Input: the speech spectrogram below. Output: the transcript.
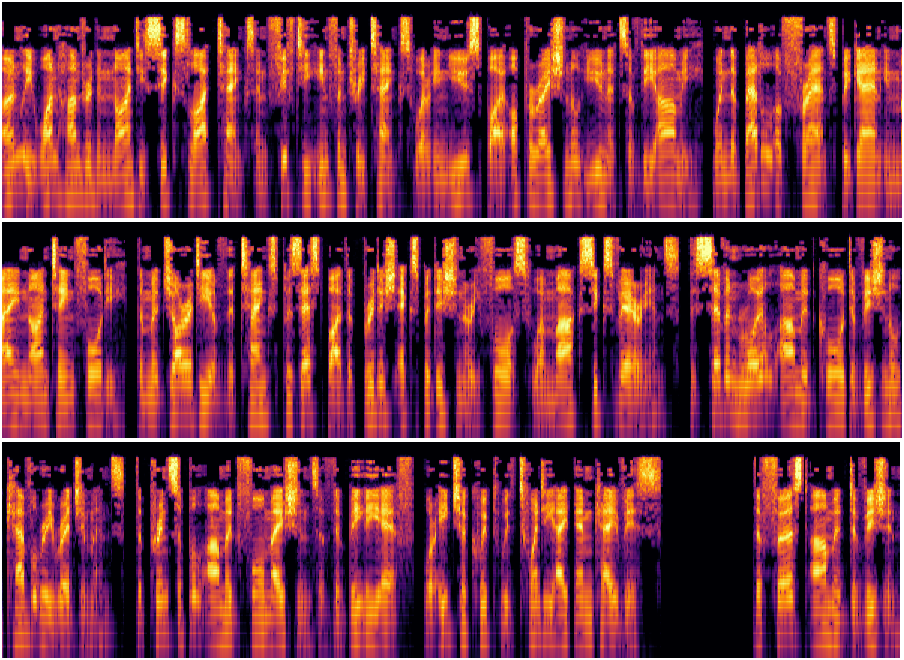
only 196 light tanks and 50 infantry tanks were in use by operational units of the Army. When the Battle of France began in May 1940, the majority of the tanks possessed by the British Expeditionary Force were Mark VI variants. The seven Royal Armoured Corps divisional cavalry regiments, the principal armoured formations of the BEF, were each equipped with 28 MKVIS. The 1st Armoured Division,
